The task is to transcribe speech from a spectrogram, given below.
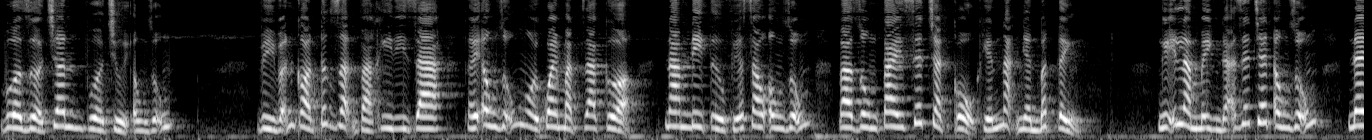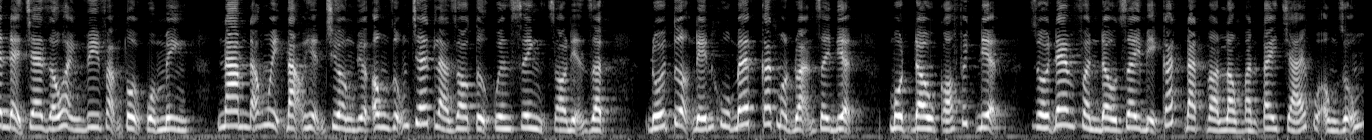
vừa rửa chân vừa chửi ông Dũng. Vì vẫn còn tức giận và khi đi ra, thấy ông Dũng ngồi quay mặt ra cửa, Nam đi từ phía sau ông Dũng và dùng tay siết chặt cổ khiến nạn nhân bất tỉnh. Nghĩ là mình đã giết chết ông Dũng, nên để che giấu hành vi phạm tội của mình, Nam đã ngụy tạo hiện trường việc ông Dũng chết là do tự quyên sinh, do điện giật. Đối tượng đến khu bếp cắt một đoạn dây điện, một đầu có phích điện, rồi đem phần đầu dây bị cắt đặt vào lòng bàn tay trái của ông Dũng.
